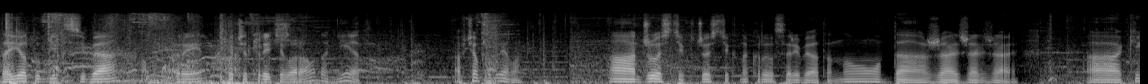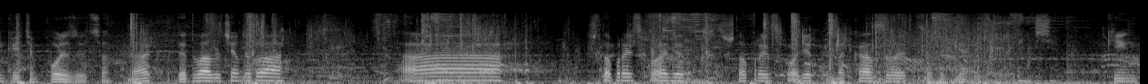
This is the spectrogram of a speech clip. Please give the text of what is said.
Дает убить себя. Крейн. Хочет третьего раунда? Нет. А в чем проблема? А, джойстик. Джойстик накрылся, ребята. Ну, да, жаль, жаль, жаль. А, Кинг этим пользуется. Так, D2, зачем D2? А, -а, -а что происходит? Что происходит? Наказывает все-таки. Кинг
